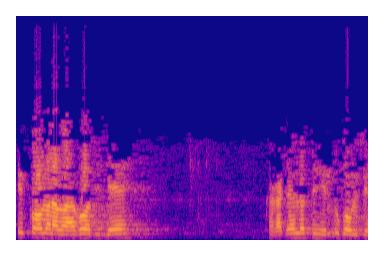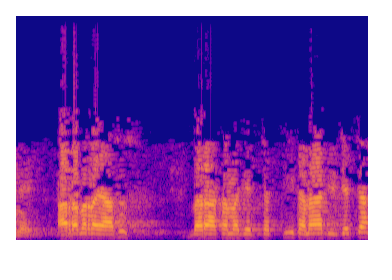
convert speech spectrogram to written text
xiqqooma namaa gooti jee ka qaceellootti hin dhugoomsine arrabarra yaasus baraakama jechattii tanaatiif jecha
